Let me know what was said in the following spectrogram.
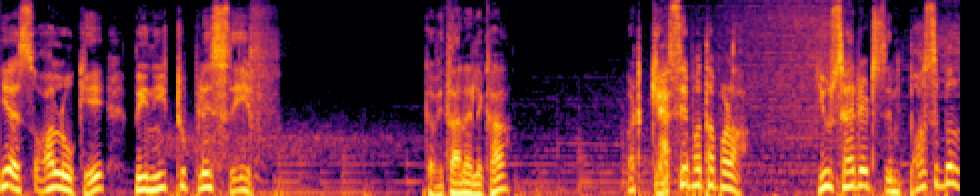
Yes all okay we need to play safe Kavita ने लिखा बट कैसे पता पड़ा यू सैड इट्स इम्पॉसिबल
